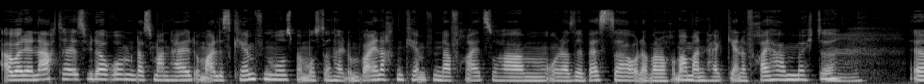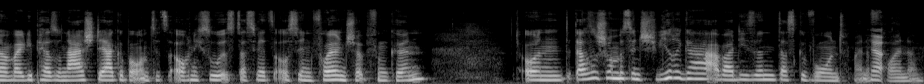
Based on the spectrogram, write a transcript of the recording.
Aber der Nachteil ist wiederum, dass man halt um alles kämpfen muss. Man muss dann halt um Weihnachten kämpfen, da frei zu haben oder Silvester oder wann auch immer man halt gerne frei haben möchte. Mhm. Äh, weil die Personalstärke bei uns jetzt auch nicht so ist, dass wir jetzt aus den Vollen schöpfen können. Und das ist schon ein bisschen schwieriger, aber die sind das gewohnt, meine ja. Freunde.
